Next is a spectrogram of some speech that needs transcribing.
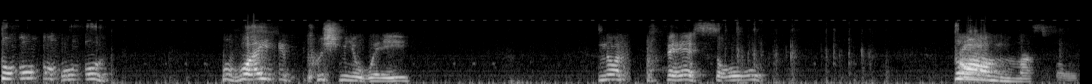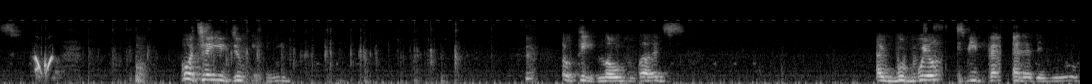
Oh, why you push me away? Not fair, soul. Strong muscles. What are you doing? Filthy low bloods. I w- will always be better than you.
